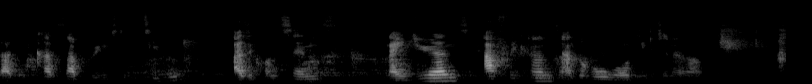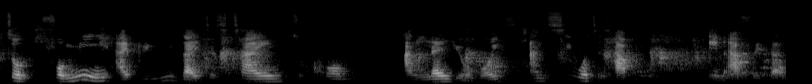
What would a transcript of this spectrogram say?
that the ICASA brings to the table as it concerns Nigerians, Africans, and the whole world in general. So for me, I believe that it is time to come and lend your voice and see what is happening in Africa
